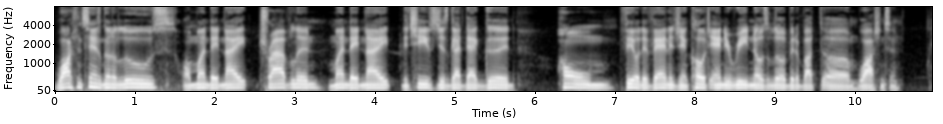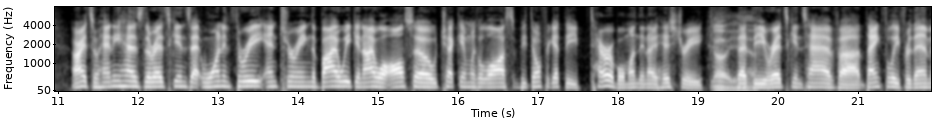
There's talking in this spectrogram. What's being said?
Washington's going to lose on Monday night, traveling Monday night. The Chiefs just got that good home field advantage, and Coach Andy Reid knows a little bit about uh, Washington. All right, so Henny has the Redskins at one and three entering the bye week, and I will also check in with a loss. Don't forget the terrible Monday night history oh, yeah. that the Redskins have. Uh, thankfully for them,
